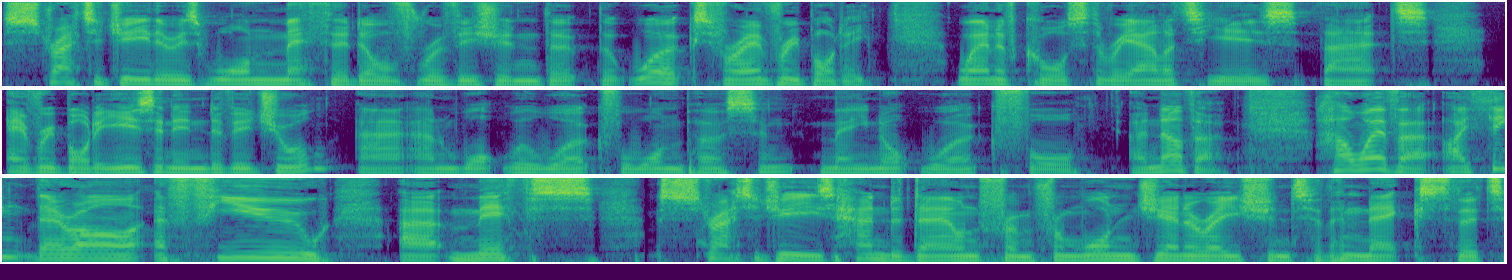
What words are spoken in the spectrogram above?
strategy, there is one method of revision that, that works for everybody. When of course the reality is that everybody is an individual, uh, and what will work for one person may not work for another. However, I think there are a few uh, myths, strategies handed down from, from one generation to the next that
